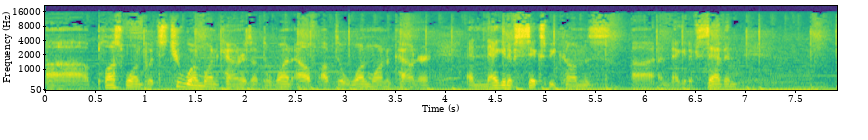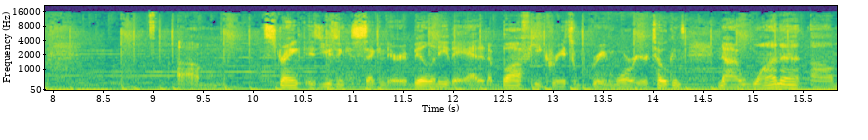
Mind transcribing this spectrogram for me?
Uh, plus one puts two one one counters up to one elf up to one one counter, and negative six becomes uh, a negative seven. Um, strength is using his secondary ability. They added a buff. He creates green warrior tokens. Now I wanna um,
